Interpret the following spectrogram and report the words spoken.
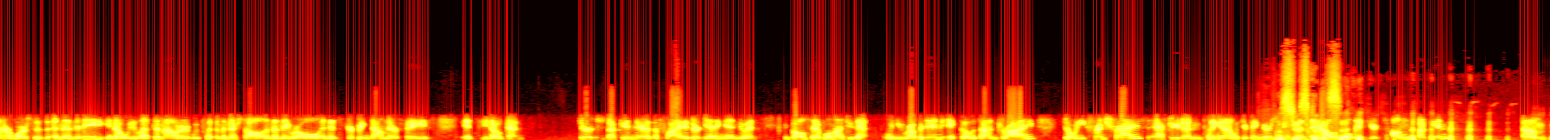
on our horses, and then they, you know, we let them out or we put them in their stall, and then they roll, and it's dripping down their face. It's, you know, got dirt stuck in there. The flies are getting into it. Gall salve will not do that. When you rub it in, it goes on dry. Don't eat French fries after you're done putting it on with your fingers because just the gonna say. will make your tongue suck in. um,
